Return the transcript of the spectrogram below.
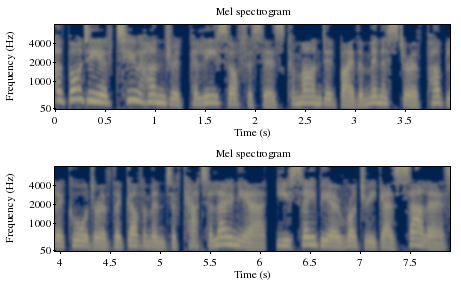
A body of 200 police officers commanded by the Minister of Public Order of the Government of Catalonia, Eusebio Rodríguez Salas,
